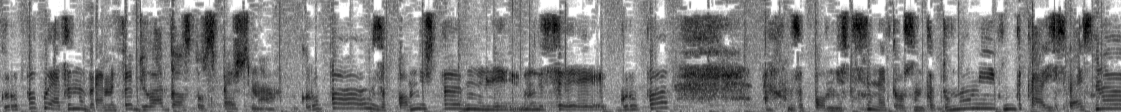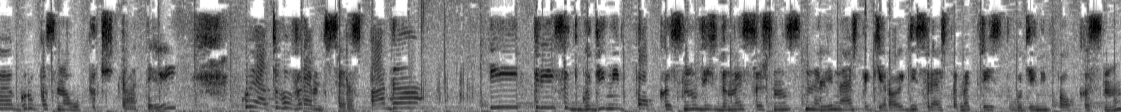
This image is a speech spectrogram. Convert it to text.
група, която на времето е била доста успешна група, запомняща нали, се група. А, се, не точната дума, ами така известна група с много почитатели, която във времето се разпада и 30 години по-късно виждаме всъщност, нали, нашите герои ги срещаме 30 години по-късно,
